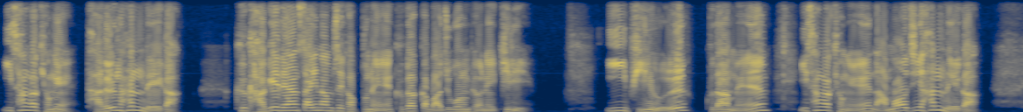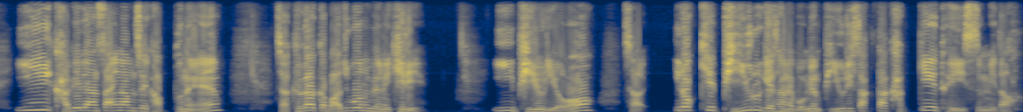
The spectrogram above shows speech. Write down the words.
이 삼각형의 다른 한 내각, 그 각에 대한 사인 함수의 값분의 그 각과 마주보는 변의 길이. 이 비율, 그 다음에 이 삼각형의 나머지 한 내각, 이 각에 대한 사인 함수의 값분의 자, 그 각과 마주보는 변의 길이. 이 비율이요. 자, 이렇게 비율을 계산해 보면 비율이 싹 다 같게 돼 있습니다.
